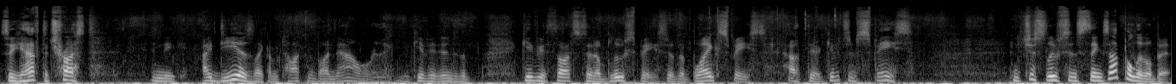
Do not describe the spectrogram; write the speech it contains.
So you have to trust in the ideas like I'm talking about now, where you give it into the give your thoughts to the blue space or the blank space out there. Give it some space. And it just loosens things up a little bit.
